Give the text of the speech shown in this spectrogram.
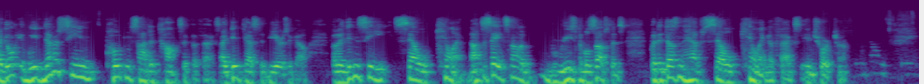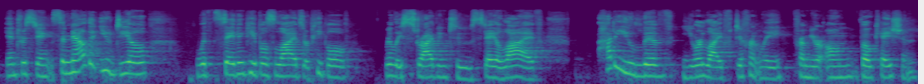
I, don't. We've never seen potent cytotoxic effects. I did test it years ago, but I didn't see cell killing. Not to say it's not a reasonable substance, but it doesn't have cell killing effects in short term. Interesting. So now that you deal with saving people's lives or people really striving to stay alive, how do you live your life differently from your own vocation?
